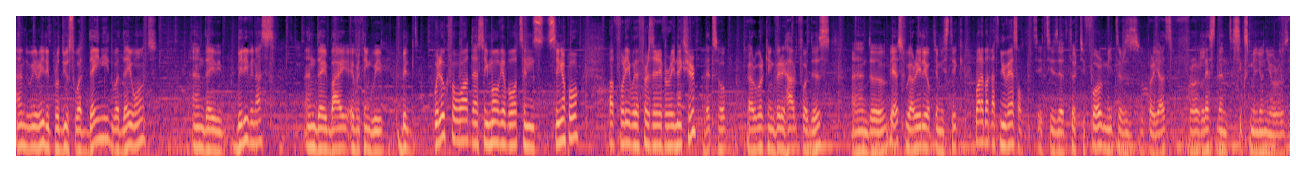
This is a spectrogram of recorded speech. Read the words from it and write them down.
and we really produce what they need, what they want, and they believe in us, and they buy everything we build. We look forward to seeing more of your boats in Singapore, hopefully with the first delivery next year. Let's hope. We are working very hard for this, and uh, yes, we are really optimistic. What about that new vessel? It is a 34 meters super yacht for less than 6 million euros,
